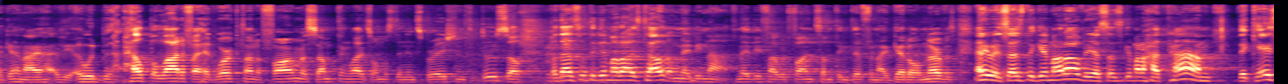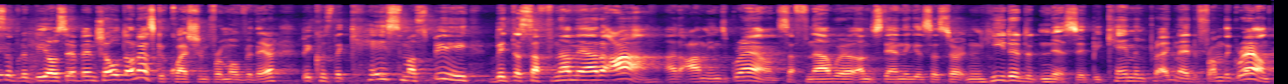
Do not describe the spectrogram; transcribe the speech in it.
again, I, it would help a lot if I had worked on a farm or something like. It's almost an inspiration to do so. But that's what the Gemara is telling them. Maybe not. Maybe if I would find something different, I'd get all nervous. Anyway, says the Gemara here. Says Gemara Hatam. The case of Rabbi Yosef ben Shaul. Don't ask a question from over there because the case must be bita safna me'ar'a. Ar'a means ground. Safna, we're understanding, is a certain heatedness. It became impregnated from the ground,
